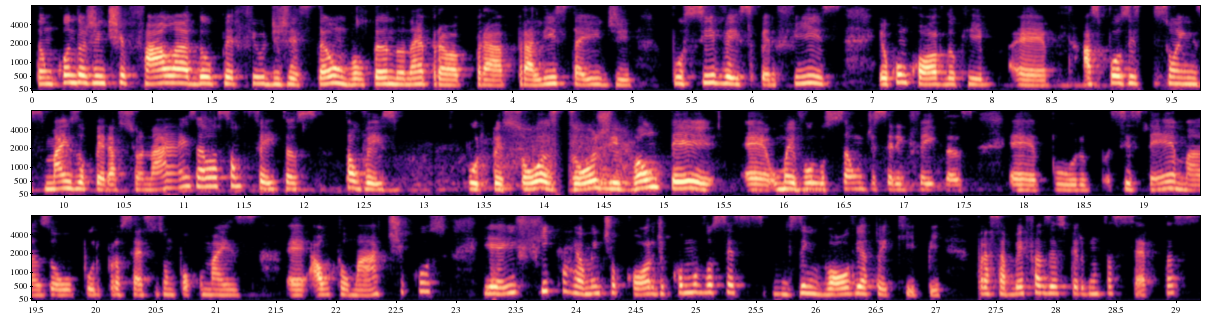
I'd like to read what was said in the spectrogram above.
Então, quando a gente fala do perfil de gestão, voltando né, para a lista aí de possíveis perfis, eu concordo que é, as posições mais operacionais elas são feitas talvez por pessoas hoje vão ter é, uma evolução de serem feitas é, por sistemas ou por processos um pouco mais é, automáticos, e aí fica realmente o core de como você desenvolve a tua equipe para saber fazer as perguntas certas,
